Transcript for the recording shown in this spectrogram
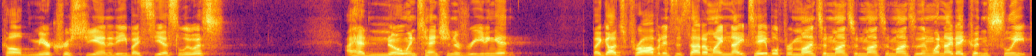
called Mere Christianity by C.S. Lewis. I had no intention of reading it. By God's providence, it sat on my night table for months and months and months and months. And then one night I couldn't sleep.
